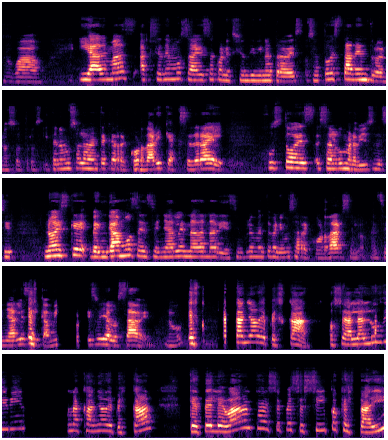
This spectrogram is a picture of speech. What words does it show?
Wow. Y además accedemos a esa conexión divina a través, o sea, todo está dentro de nosotros y tenemos solamente que recordar y que acceder a él. Justo es, es algo maravilloso decir, no es que vengamos a enseñarle nada a nadie, simplemente venimos a recordárselo, a enseñarles el camino, porque eso ya lo saben, ¿no? Es como una caña de pescar, o sea, la luz divina es una caña de pescar que te levanta ese pececito que está ahí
